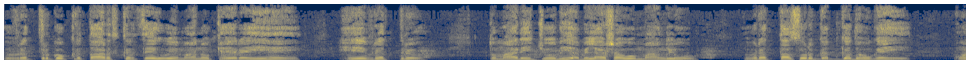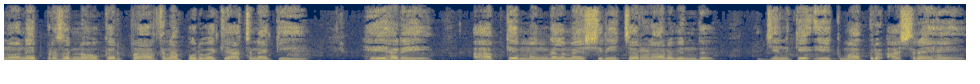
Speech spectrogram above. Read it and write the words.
वृत्र को कृतार्थ करते हुए मानो कह रहे हैं, हे वृत्र, तुम्हारी जो भी अभिलाषा हो मांग लो वृत्तासुर गदगद हो गए। उन्होंने प्रसन्न होकर प्रार्थना पूर्वक याचना की, हे हरे, आपके मंगलमय श्री चरणारविंद, जिनके एकमात्र आश्रय हैं,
